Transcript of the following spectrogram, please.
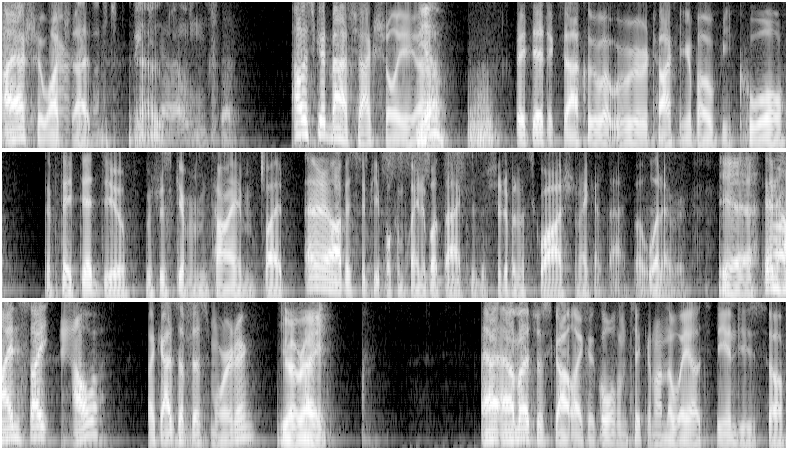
I actually watched that. Uh, That was a good match, actually. Uh, Yeah. They did exactly what we were talking about. Would be cool if they did do, which was give them time. But I don't know. Obviously, people complain about that because it should have been a squash, and I get that. But whatever. Yeah, In hindsight, now, like as of this morning, you're right. Emma just got like a golden ticket on the way out to the Indies. So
